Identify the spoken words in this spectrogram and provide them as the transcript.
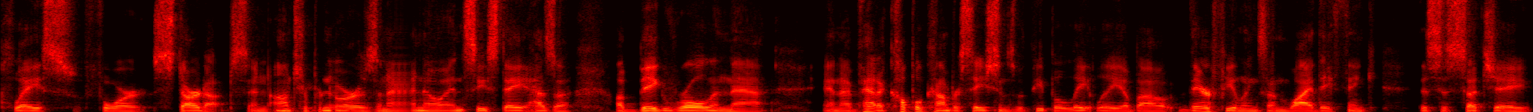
place for startups and mm-hmm. entrepreneurs. And I know NC State has a, a big role in that. And I've had a couple conversations with people lately about their feelings on why they think this is such a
